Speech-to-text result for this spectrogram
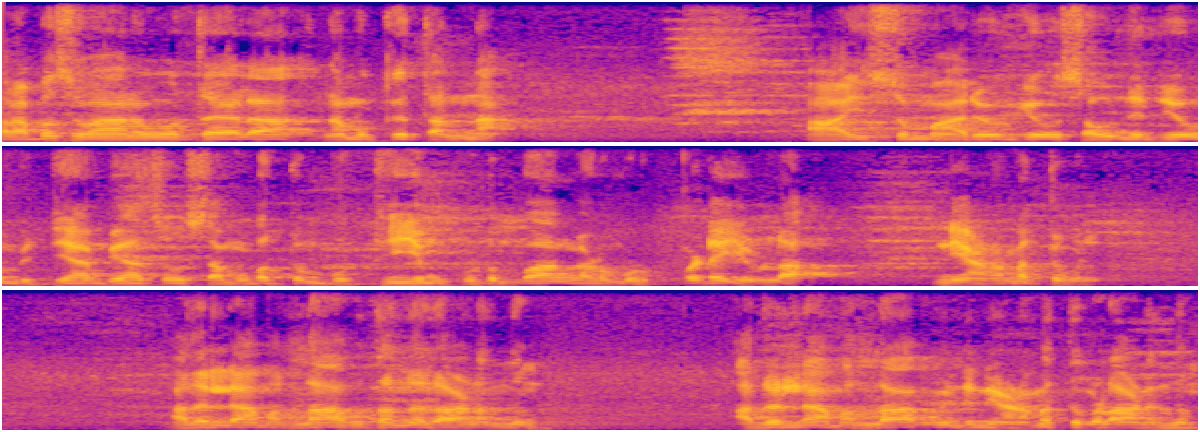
റബ്ബ് സുബാനുഭവത്തേല നമുക്ക് തന്ന ആയുസ്സും ആരോഗ്യവും സൗന്ദര്യവും വിദ്യാഭ്യാസവും സമ്പത്തും ബുദ്ധിയും കുടുംബാംഗങ്ങളും ഉൾപ്പെടെയുള്ള ഞാമത്തുകൾ അതെല്ലാം അള്ളാഹു തന്നതാണെന്നും അതെല്ലാം അള്ളാഹുവിന്റെ ഞാമത്തുകളാണെന്നും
